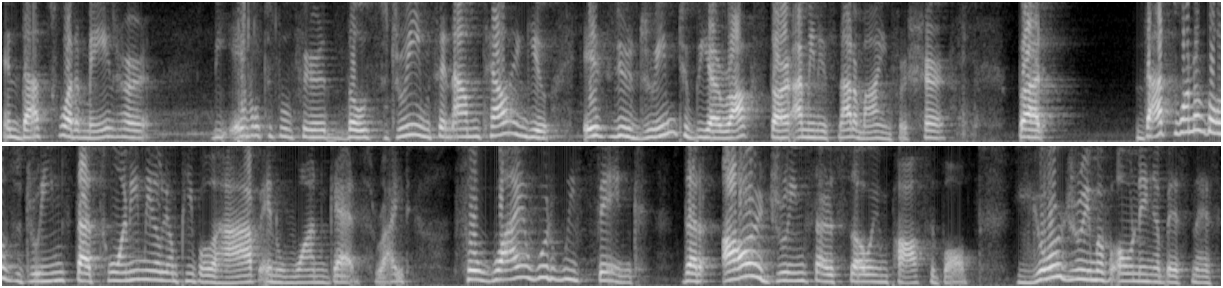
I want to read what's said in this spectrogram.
And that's what made her be able to fulfill those dreams. And I'm telling you, is your dream to be a rock star? I mean, it's not a mine for sure. But that's one of those dreams that 20 million people have and one gets, right? So, why would we think that our dreams are so impossible? Your dream of owning a business,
